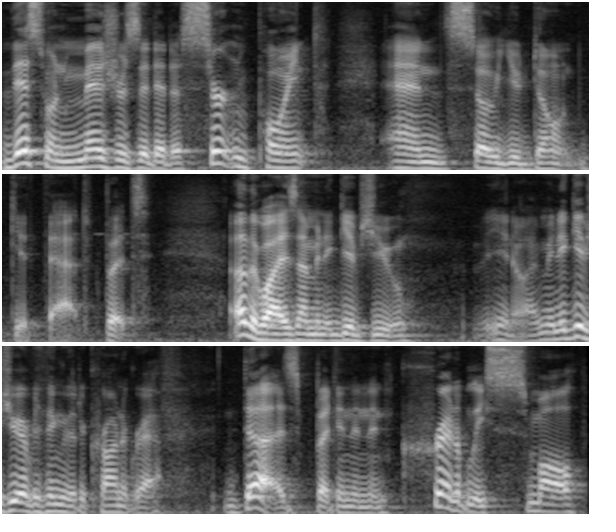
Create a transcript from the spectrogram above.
This one measures it at a certain point, and so you don't get that. But otherwise, I mean, it gives you, you know, I mean, it gives you everything that a chronograph does, but in an incredibly small,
